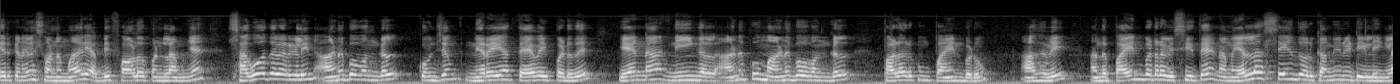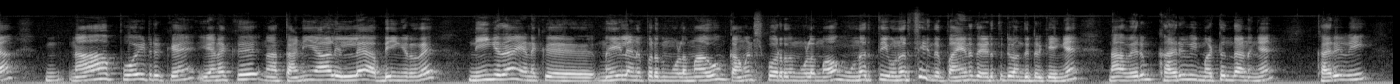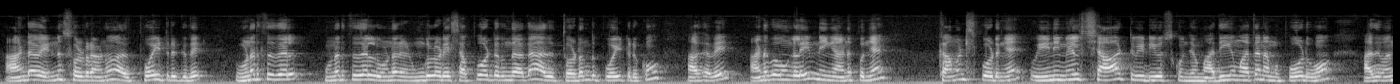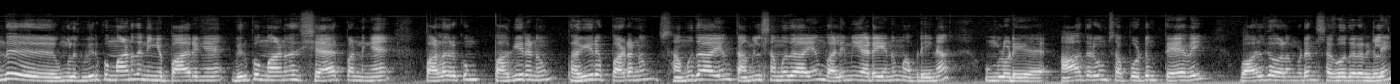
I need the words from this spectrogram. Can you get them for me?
ஏற்கனவே சொன்ன மாதிரி அப்படியே ஃபாலோ பண்ணலாமுங்க. சகோதரர்களின் அனுபவங்கள் கொஞ்சம் நிறையா தேவைப்படுது. ஏன்னா நீங்கள் அனுப்பும் அனுபவங்கள் பலருக்கும் பயன்படும். ஆகவே அந்த பயன்படுற விஷயத்தை நம்ம எல்லாம் சேர்ந்து ஒரு கம்யூனிட்டி இல்லைங்களா? நான் போயிட்டுருக்கேன் எனக்கு நான் தனியாள் இல்லை அப்படிங்கிறத நீங்கள் தான் எனக்கு மெயில் அனுப்புறது மூலமாகவும் கமெண்ட்ஸ் போடுறது மூலமாகவும் உணர்த்தி உணர்த்தி இந்த பயணத்தை எடுத்துகிட்டு வந்துட்டுருக்கீங்க. நான் வெறும் கருவி மட்டும்தானுங்க. கருவி ஆண்டவன் என்ன சொல்கிறானோ அது போயிட்டுருக்குது. உணர்த்துதல் உணர்த்துதல் உணர் உங்களுடைய சப்போர்ட் இருந்தால் தான் அது தொடர்ந்து போயிட்டுருக்கும். ஆகவே அனுபவங்களையும் நீங்கள் அனுப்புங்க. கமெண்ட்ஸ் போடுங்க. இனிமேல் ஷார்ட் வீடியோஸ் கொஞ்சம் அதிகமாக தான் நம்ம போடுவோம். அது வந்து உங்களுக்கு விருப்பமானதை நீங்கள் பாருங்கள் விருப்பமானதை ஷேர் பண்ணுங்கள் பலருக்கும் பகிரணும் பகிரப்படணும். சமுதாயம் தமிழ் சமுதாயம் வலிமை அடையணும் அப்படின்னா உங்களுடைய ஆதரவும் சப்போர்ட்டும் தேவை. வாழ்க வளமுடன் சகோதரர்களே.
